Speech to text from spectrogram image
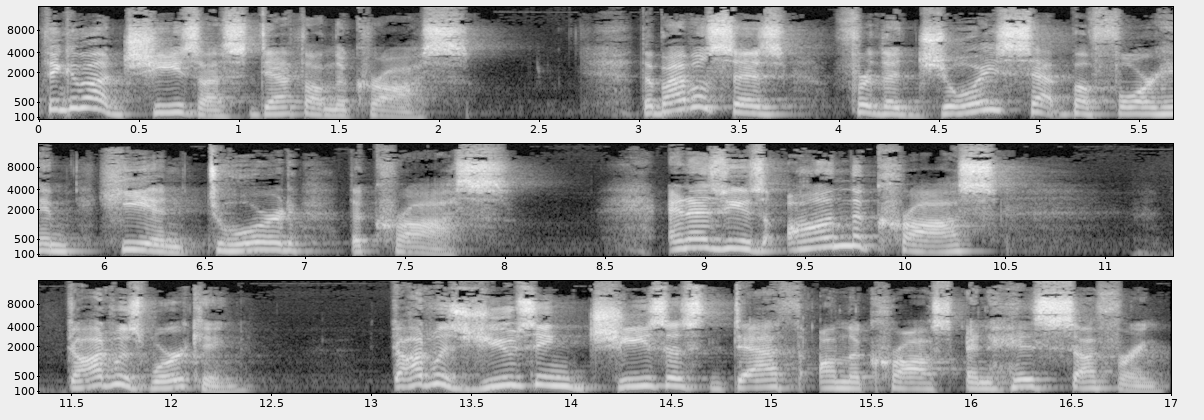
Think about Jesus' death on the cross. The Bible says, For the joy set before him, he endured the cross. And as he was on the cross, God was working. God was using Jesus' death on the cross and his suffering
